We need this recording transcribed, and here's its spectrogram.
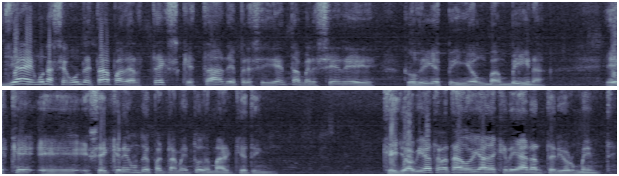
Ya en una segunda etapa de Artex, que está de presidenta Mercedes Rodríguez Piñón, Bambina, es que eh, se crea un departamento de marketing que yo había tratado ya de crear anteriormente.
